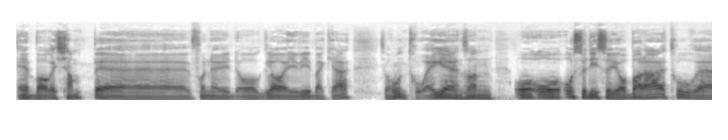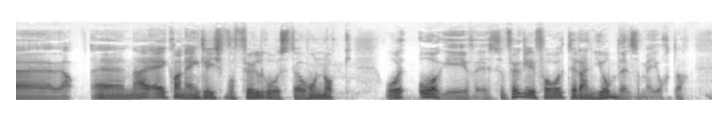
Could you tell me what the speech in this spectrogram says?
er bare kjempefornøyd og glad i Vibeke. Så hun tror jeg er en sånn Og, og også de som jobber der. Jeg tror eh, Ja. eh, Nei, jeg kan egentlig ikke få fullros til hun nok. Og, og i, selvfølgelig i forhold til den jobben som er gjort, da.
